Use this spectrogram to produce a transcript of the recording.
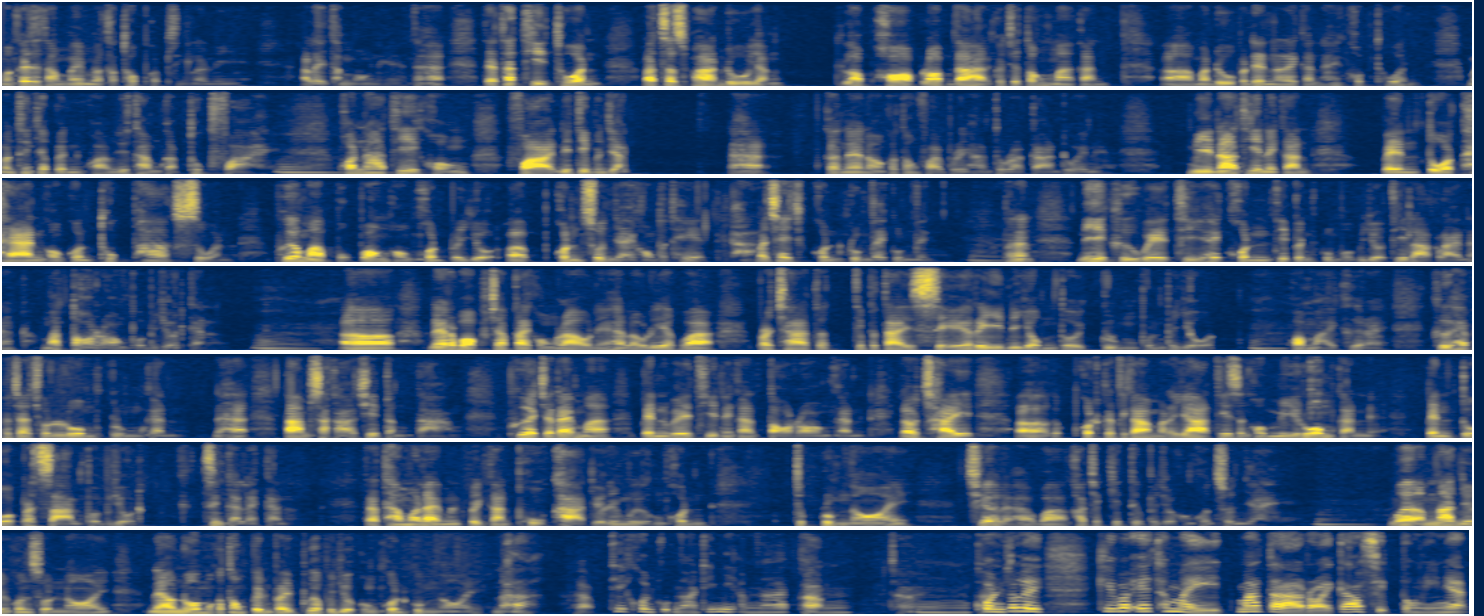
มันก็จะทำให้มันกระทบกับสิ่งเหล่านี้อะไรทำนองนี้นะฮะแต่ถ้าถี่ถ้วนรัฐสภาดูอย่างรอบคอบรอบด้านก็จะต้องมากันอ่ามาดูประเด็นอะไรกันให้ครบถ้วน มันถึงจะเป็นความยุติธรรมกับทุกฝ่ายอืมเพราะหน้าที่ของฝ่ายนิติบัญญัตินะฮะก็แน่นอนก็ต้องฝ่ายบริหารตุลาการด้วยเนี่ยมีหน้าที่ในการเป็นตัวแทนของคนทุกภาคส่วน เพื่อมาปกป้องของคนประโยชน์เอ่อคนส่วนใหญ่ของประเทศค่ะไม่ใช่คนกลุ่มใดกลุ่มหนึ่งอืมเพราะฉะนั้นนี่คือเวทีให้คนที่เป็นกลุ่มผลประโยชน์ที่หลากหลายนั้น มาต่อรองผลประโยชน์กันอืมเอ่อ ในระบอบประชาธิปไตยของเราเนี่ยฮะเราเรียกว่าประชาธิปไตยเสรีนิยมโดยกลุ่มผลประโยชน์อืมความหมายคืออะไร คือให้ประชาชนรวมกลุ่มกันนะฮะตามสาขาอาชีพต่างๆ เพื่อจะได้มาเป็นเวทีในการต่อรองกัน แล้วใช้เอ่อกฎกติกามารยาทที่สังคมมีร่วมกันเนี่ยเป็นตัวประสานผลประโยชน์ซึ่งกันและกัน แต่ถ้าเมื่อไหร่มันเป็นการผูกขาดอยู่ในมือของคนจุกกลุ่มน้อย เชื่อเหรอฮะว่าเขาจะคิดถึงประโยชน์ของคนส่วนใหญ่อืม เมื่ออำนาจอยู่ในคนส่วนน้อย แนวโน้มมันก็ต้องเป็นไปเพื่อประโยชน์ของคนกลุ่มน้อยนั้นค่ะครับที่คนกลุ่มน้อยที่มีอำนาจครับนั้นใช่อืมคนก็เลยคิดว่าเอ๊ะทำไมมาตรา 190 ตรงนี้เนี่ย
